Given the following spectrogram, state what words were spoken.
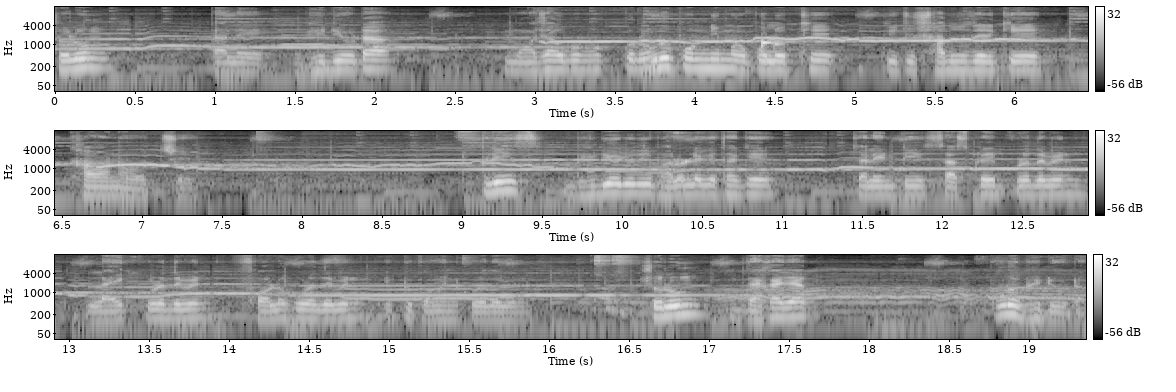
চলুন তাহলে ভিডিওটা মজা উপভোগ করুন। গুরু পূর্ণিমা উপলক্ষে কিছু সাধুদেরকে খাওয়ানো হচ্ছে। প্লিজ ভিডিও যদি ভালো লেগে থাকে, চ্যানেলটি সাবস্ক্রাইব করে দেবেন, লাইক করে দেবেন, ফলো করে দেবেন, একটু কমেন্ট করে দেবেন। চলুন দেখা যাক পুরো ভিডিওটা।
